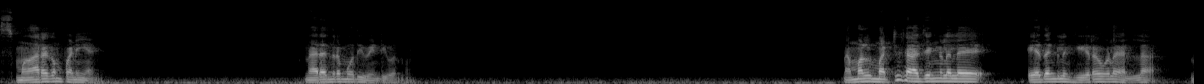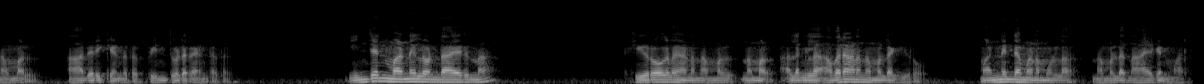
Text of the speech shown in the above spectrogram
സ്മാരകം പണിയാൻ നരേന്ദ്രമോദി വേണ്ടി വന്നു. നമ്മൾ മറ്റു രാജ്യങ്ങളിലെ ഏതെങ്കിലും ഹീറോകളെ അല്ല നമ്മൾ ആദരിക്കേണ്ടത് പിന്തുടരേണ്ടത്. ഇന്ത്യൻ മണ്ണിലുണ്ടായിരുന്ന ഹീറോകളെയാണ് നമ്മൾ നമ്മൾ അല്ലെങ്കിൽ അവരാണ് നമ്മളുടെ ഹീറോ. മണ്ണിന്റെ മണമുള്ള നമ്മളുടെ നായകന്മാർ.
